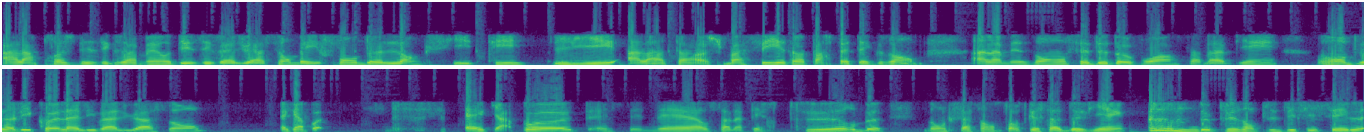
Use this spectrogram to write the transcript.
à l'approche des examens ou des évaluations, ben, ils font de l'anxiété liée à la tâche. Ma fille est un parfait exemple. À la maison, on fait des devoirs, ça va bien. Rendu à l'école à l'évaluation, elle capote. Elle capote, elle s'énerve, ça la perturbe. Donc, ça fait en sorte que ça devient de plus en plus difficile,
